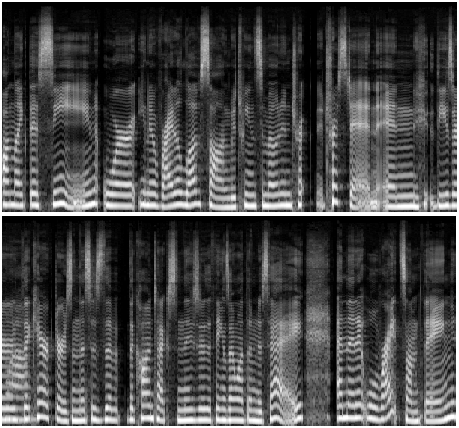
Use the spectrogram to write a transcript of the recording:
on like this scene or, you know, write a love song between Simone and Tr- Tristan. And these are Wow. the characters and this is the, the context and these are the things I want them to say. And then it will write something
